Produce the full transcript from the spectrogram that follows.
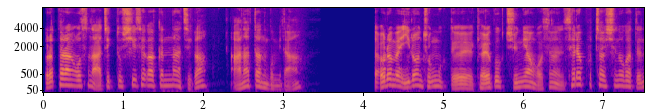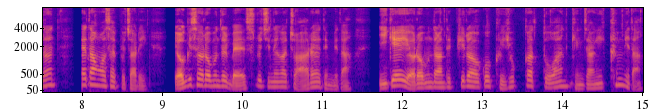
그렇다는 것은 아직도 시세가 끝나지가 않았다는 겁니다. 자, 그러면 이런 종목들 결국 중요한 것은 세력 포착 신호가 뜨는 해당 화살표 자리. 여기서 여러분들 매수를 진행할 줄 알아야 됩니다. 이게 여러분들한테 필요하고 그 효과 또한 굉장히 큽니다.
